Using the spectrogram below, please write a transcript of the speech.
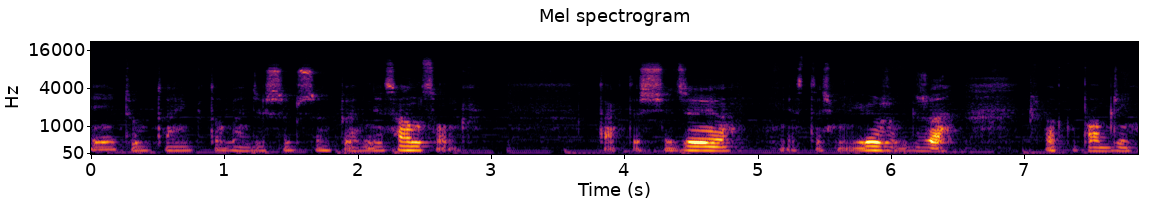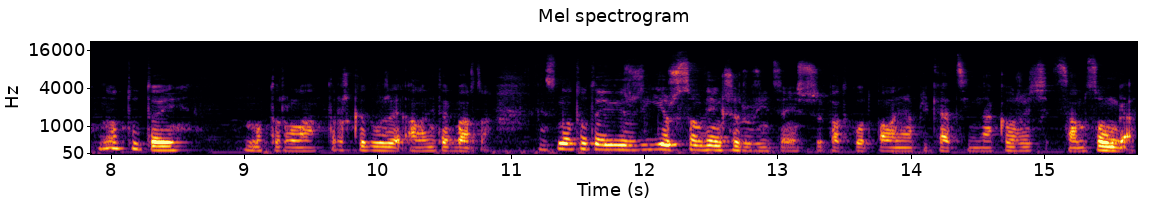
I tutaj kto będzie szybszy? Pewnie Samsung. Tak też się dzieje. Jesteśmy już w grze. W przypadku PUBG. No tutaj Motorola troszkę dłużej, ale nie tak bardzo. Więc no tutaj już, już są większe różnice niż w przypadku odpalania aplikacji na korzyść Samsunga.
